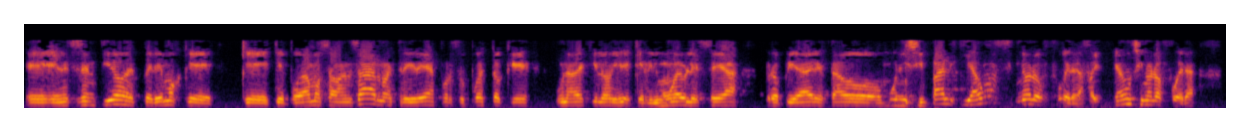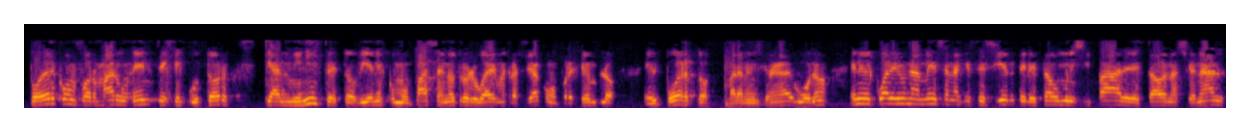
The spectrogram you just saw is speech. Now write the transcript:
eh, en ese sentido, esperemos que, que, podamos avanzar. Nuestra idea es, por supuesto, que una vez que, que el inmueble sea propiedad del Estado municipal y aún si no lo fuera, y aún si no lo fuera, poder conformar un ente ejecutor que administre estos bienes como pasa en otros lugares de nuestra ciudad, como por ejemplo el puerto, para mencionar alguno, en el cual en una mesa en la que se siente el Estado municipal, el Estado nacional,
